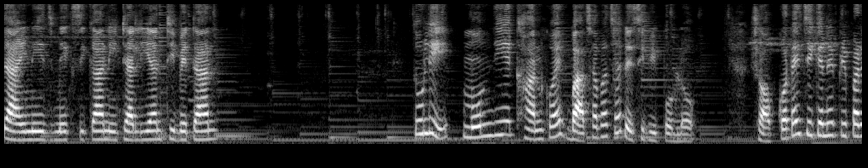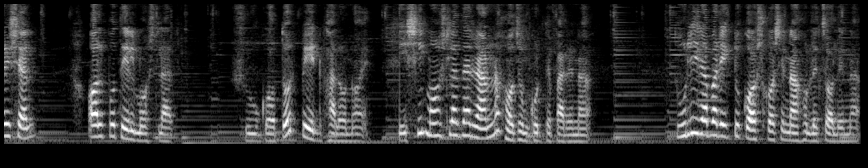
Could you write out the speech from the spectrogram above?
Chinese, Mexican, Italian, Tibetan. Tuli, মন দিয়ে খান কয়েক বাছা বাছা রেসিপি পড়ল। সবকটাই চিকেনের প্রিপারেশন অল্প তেল মশলার। সুগতর পেট ভালো নয়। বেশি মশলাদার রান্না হজম করতে পারে না। তুলির আবার একটু কষকষে না হলে চলে না।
